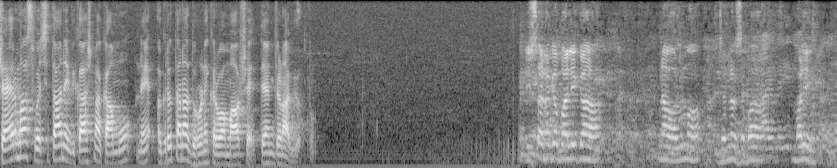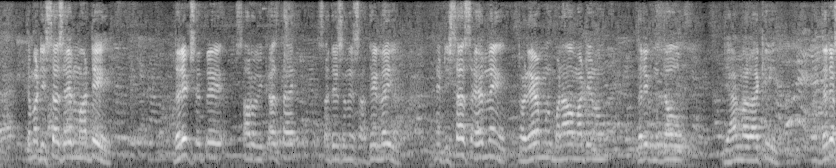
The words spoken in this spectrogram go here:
શહેરમાં સ્વચ્છતા અને વિકાસના કામોને અગ્રતાના ધોરણે કરવામાં આવશે તેમ જણાવ્યું હતું. ડીસા નગરપાલિકાના હોલમાં જનરલ સભા મળી. તેમાં ડીસા શહેર માટે દરેક ક્ષેત્રે સારો વિકાસ થાય સદસ્યોને સાથે લઈ અને ડીસા શહેરને રળિયામણું બનાવવા માટેનો દરેક મુદ્દાઓ ધ્યાનમાં રાખી દરેક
